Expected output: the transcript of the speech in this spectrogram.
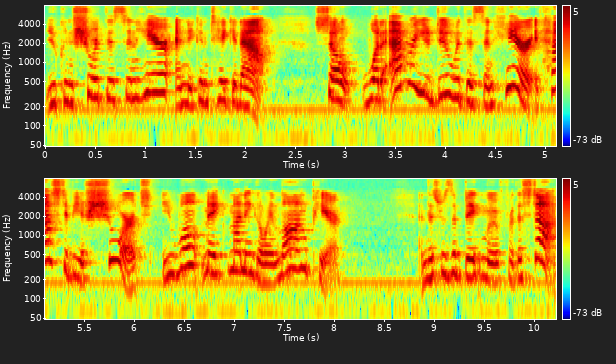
You can short this in here and you can take it out. So whatever you do with this in here, it has to be a short. You won't make money going long here. And this was a big move for the stock.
